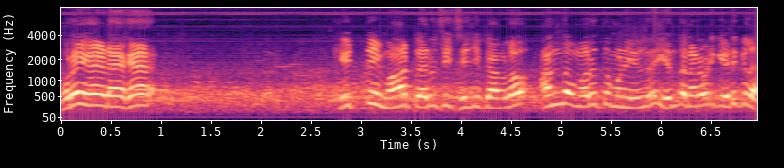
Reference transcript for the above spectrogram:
முறைகேடாக கிட்னி மாற்று அரிசி செஞ்சுருக்காங்களோ அந்த மருத்துவமனையில் எந்த நடவடிக்கை எடுக்கல.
